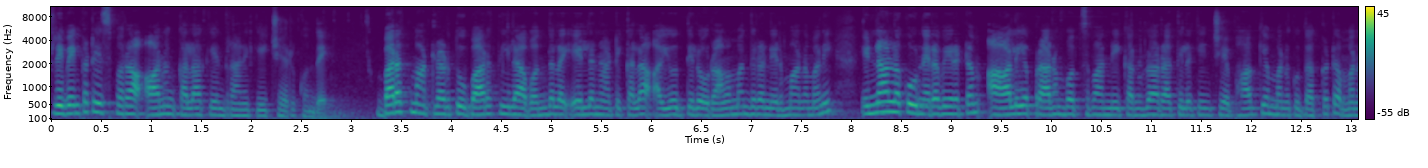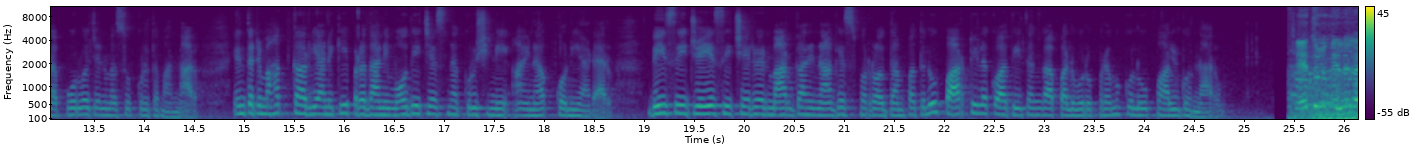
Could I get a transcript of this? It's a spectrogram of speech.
శ్రీ వెంకటేశ్వర ఆనంద్ కళా కేంద్రానికి చేరుకుంది. భరత్ మాట్లాడుతూ భారతీయుల వందల ఏళ్ళ నాటి కళ అయోధ్యలో రామమందిర నిర్మాణమని ఇన్నాళ్ళకు నెరవేరటం ఆలయ ప్రారంభోత్సవాన్ని కనులారా తిలకించే భాగ్యం మనకు దక్కటం మన పూర్వజన్మ సుకృతమన్నారు ఇంతటి మహత్కార్యానికి ప్రధాని మోదీ చేసిన కృషిని ఆయన కొనియాడారు. BC JAC chairman Margani Nageswararao దంపతులు పార్టీలకు అతీతంగా పలువురు ప్రముఖులు పాల్గొన్నారు. చేతుల మీదుగా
